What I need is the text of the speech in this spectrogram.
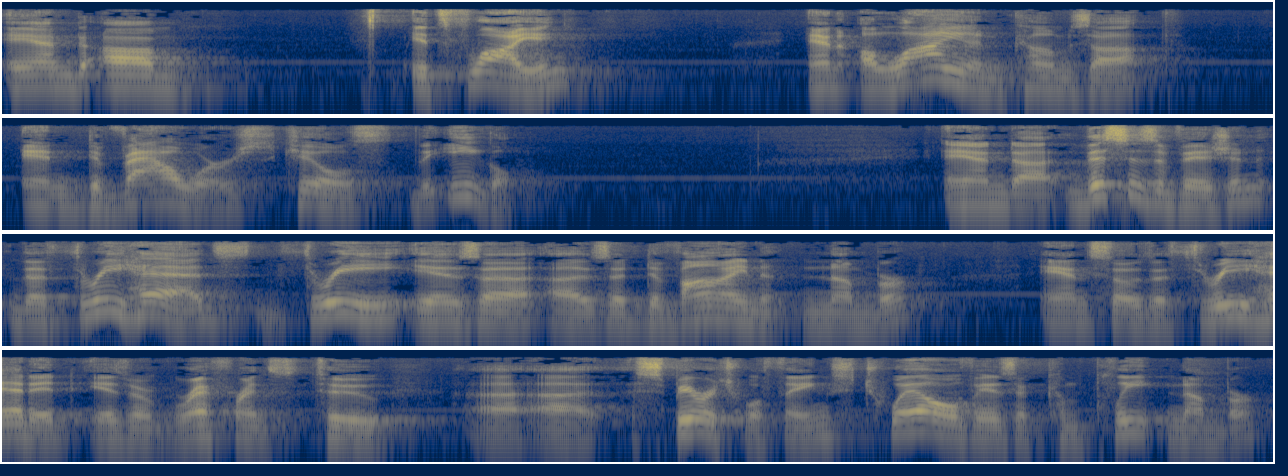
And um, it's flying, and a lion comes up and devours, kills the eagle. And uh, this is a vision. The three heads, three is a, is a divine number. And so the three headed is a reference to uh, uh, spiritual things. 12 is a complete number.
